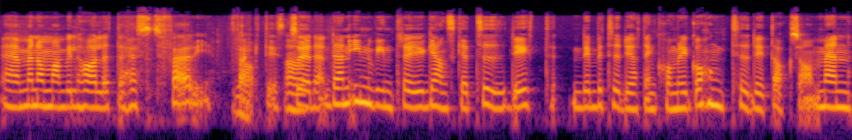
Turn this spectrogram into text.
Eh, Men om man vill ha lite höstfärg faktiskt Ja. så är den, den invintrar ju ganska tidigt. Det betyder ju att den kommer igång tidigt också. Men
